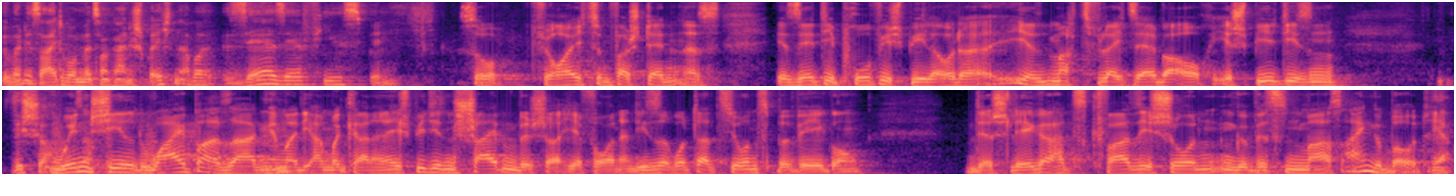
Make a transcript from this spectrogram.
über die Seite wollen wir jetzt noch gar nicht sprechen, aber sehr, sehr viel Spin. So, für euch zum Verständnis. Ihr seht die Profispieler oder ihr macht es vielleicht selber auch. Ihr spielt diesen Wischer. Windshield Wiper, sagen immer die Amerikaner. Ihr spielt diesen Scheibenwischer hier vorne, diese Rotationsbewegung. Der Schläger hat es quasi schon in gewissem Maß eingebaut. Ja.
